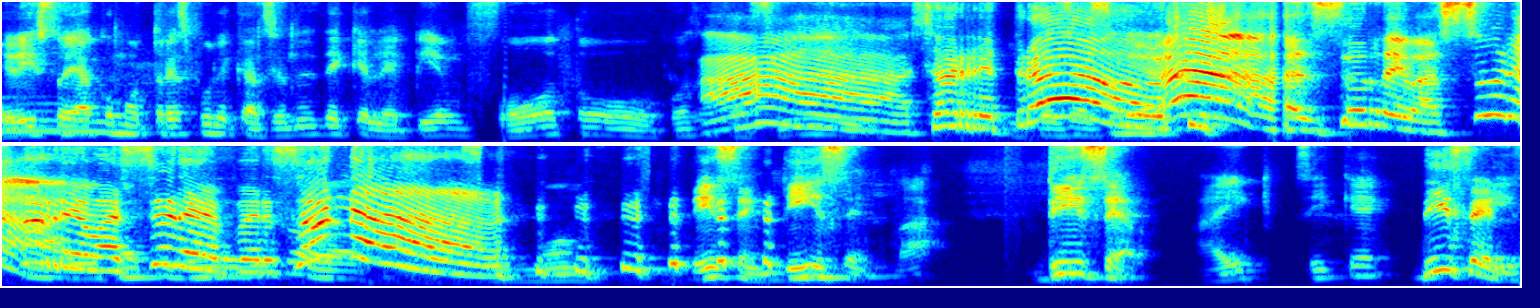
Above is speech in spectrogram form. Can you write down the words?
He visto ya como tres publicaciones de que le piden foto o cosas ¡Ah! Así. ¡Soy retro! ¡Ah! ¡Soy rebasura! ¡Soy rebasura de persona! Dicen, dicen, va. Dicen. Ahí sí que. Dicen.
